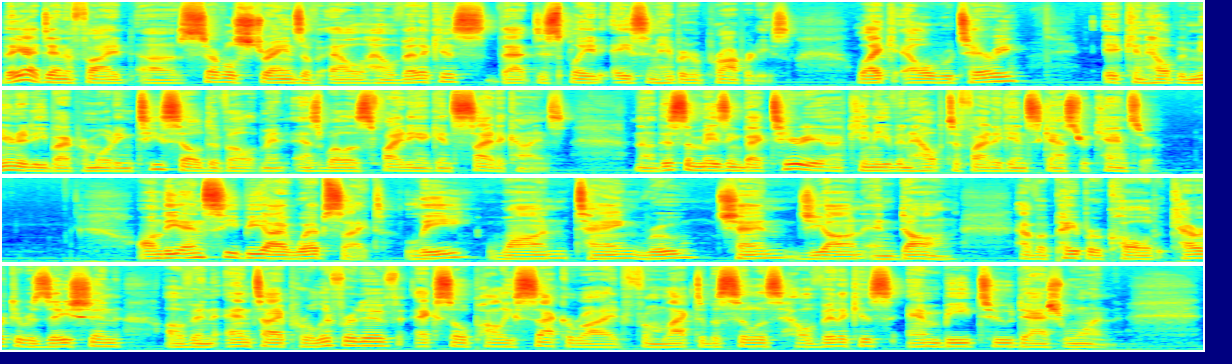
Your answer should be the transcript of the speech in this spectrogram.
They identified uh, several strains of L. helveticus that displayed ACE inhibitor properties. Like L. reuteri, it can help immunity by promoting T cell development as well as fighting against cytokines. Now, this amazing bacteria can even help to fight against gastric cancer. On the NCBI website, Li, Wan, Tang, Ru, Chen, Jian, and Dong have a paper called Characterization of an Anti-Proliferative Exopolysaccharide from Lactobacillus helveticus MB2 1.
